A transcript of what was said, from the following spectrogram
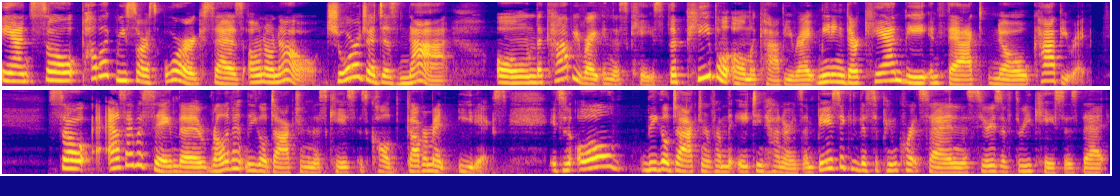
And so Public Resource Org says, oh, no, no, Georgia does not own the copyright in this case. The people own the copyright, meaning there can be, in fact, no copyright. So, as I was saying, the relevant legal doctrine in this case is called government edicts. It's an old legal doctrine from the 1800s, and basically, the Supreme Court said in a series of three cases that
